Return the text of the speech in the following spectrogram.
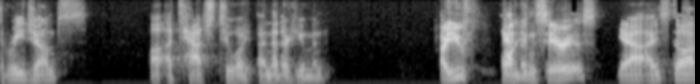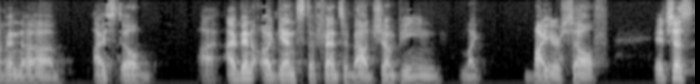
three jumps uh, attached to a, another human. Are you Tandem. fucking serious? Yeah, I still haven't. Uh, I still, I, I've been against the fence about jumping like by yourself. It's just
